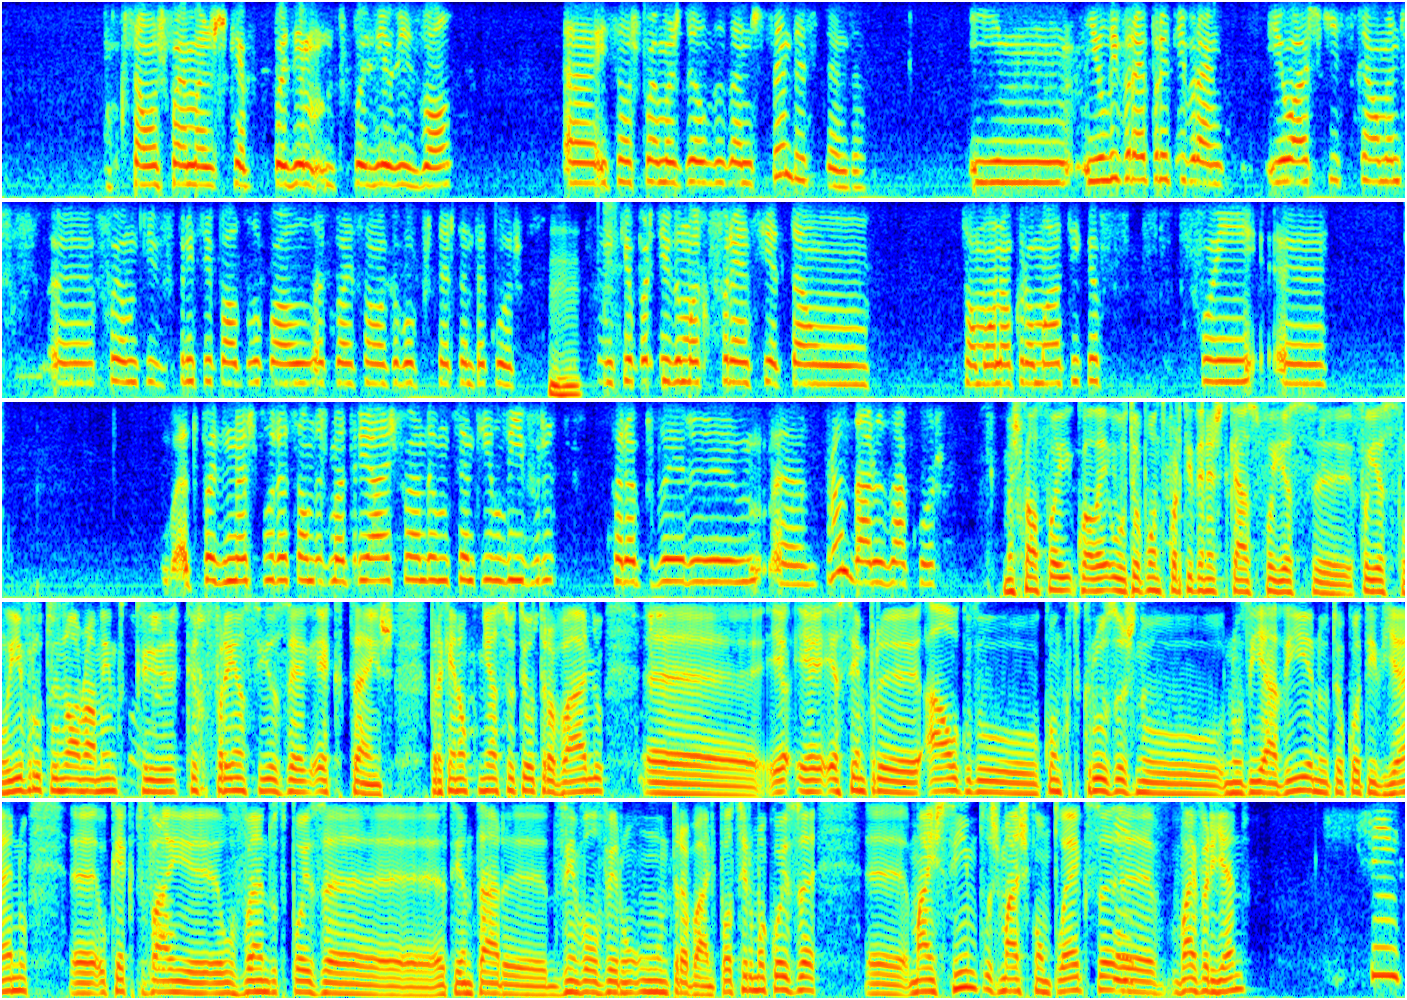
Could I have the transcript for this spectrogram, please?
que são os poemas que é poesia, de poesia visual uh, e são os poemas dele dos anos 60 e 70 e, e o livro é preto e branco eu acho que isso realmente uh, foi o motivo principal pelo qual a coleção acabou por ter tanta cor. Uhum. Que a partir de uma referência tão, tão monocromática foi. Uh, depois, na exploração dos materiais, foi onde eu me senti livre para poder uh, pronto, dar-os à cor. Mas qual foi qual é o teu ponto de partida neste caso? Foi esse, foi esse livro? Tu normalmente que, que referências é, é, que tens? Para quem não conhece o teu trabalho, uh, é, é, é, sempre algo do, com que te cruzas no, no dia a dia, no teu cotidiano? Uh, o que é que te vai eh, levando depois a, a tentar desenvolver um, um, trabalho? Pode ser uma coisa mais simples, mais complexa, vai variando? Sim, uh,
